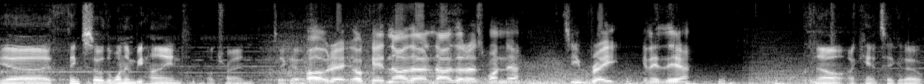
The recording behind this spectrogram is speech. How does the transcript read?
yeah, I think so. The one in behind, I'll try and take out. Oh right. Okay. No, there, no, there is one there. See right, in of there. No, I can't take it out.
